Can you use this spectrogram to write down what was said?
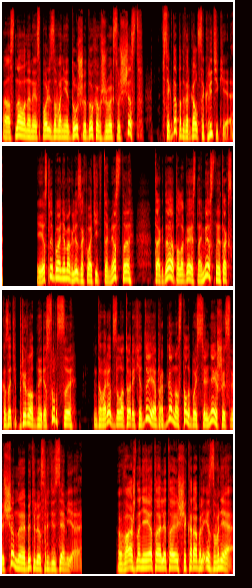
основанный на использовании душ и духов живых существ, всегда подвергался критике. Если бы они могли захватить это место, тогда, полагаясь на местные, так сказать, природные ресурсы, Дворец Золотой Рехидеи определенно стал бы сильнейшей священной обителью Средиземья. «Важно не это, а летающий корабль извне!»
